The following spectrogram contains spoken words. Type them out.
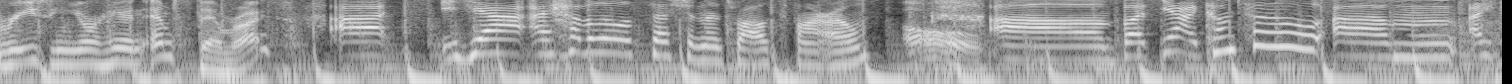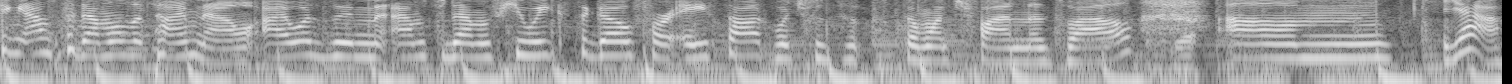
reason you're here in Amsterdam, right? Uh, yeah, I have a little session as well tomorrow. Oh. Um, but yeah, I come to, um, I think, Amsterdam all the time now. I was in Amsterdam a few weeks ago for ASOT, which was so much fun as well. Yeah. Um, yeah,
